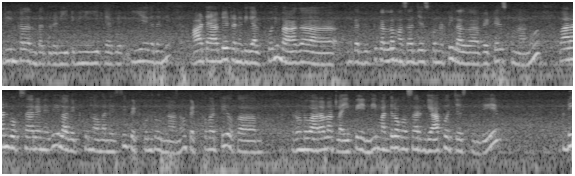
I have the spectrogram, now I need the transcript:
గ్రీన్ కలర్ ఉంటుంది చూడండి విటమిన్ ఈ ట్యాబ్లెట్ ఇయే కదండి ఆ ట్యాబ్లెట్ అనేది కలుపుకొని బాగా ఇంకా జుట్టుకల్లా మసాజ్ చేసుకున్నట్టు ఇలాగ పెట్టేసుకున్నాను. వారానికి ఒకసారి అనేది ఇలా పెట్టుకుందాం అనేసి పెట్టుకుంటూ ఉన్నాను. పెట్టుకోబట్టి ఒక రెండు వారాలు అట్లా అయిపోయింది. మధ్యలో ఒకసారి గ్యాప్ వచ్చేస్తుంది. అంటే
